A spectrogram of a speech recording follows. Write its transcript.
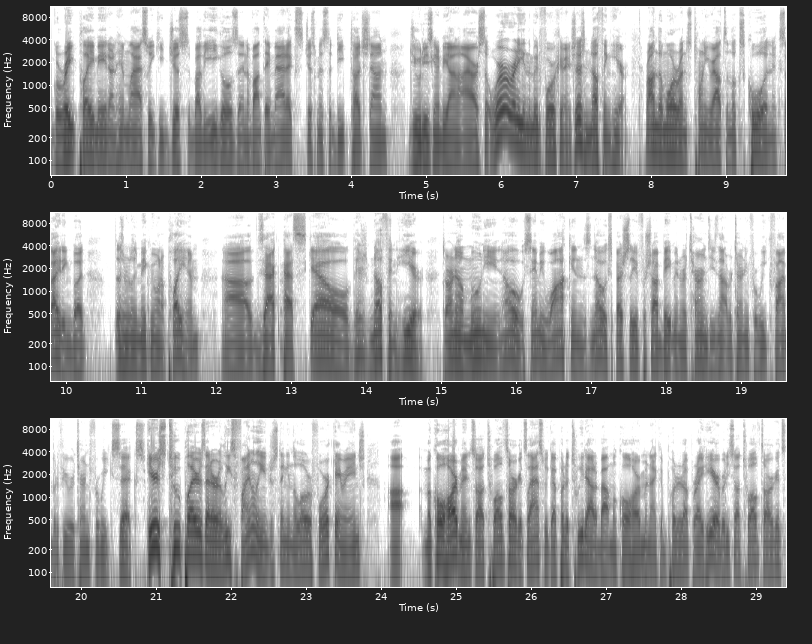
great play made on him last week. He just by the Eagles and Avonte Maddox just missed a deep touchdown. Juju's going to be on IR, so we're already in the mid 4K range. There's nothing here. Rondale Moore runs 20 routes and looks cool and exciting, but doesn't really make me want to play him. Uh, Zach Pascal, there's nothing here. Darnell Mooney, no. Sammy Watkins, no. Especially if Rashod Bateman returns. He's not returning for week five, but if he returns for week six. Here's two players that are at least finally interesting in the lower 4K range. Uh, Mecole Hardman saw 12 targets last week. I put a tweet out about Mecole Hardman. I could put it up right here, but he saw 12 targets,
